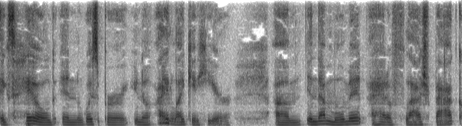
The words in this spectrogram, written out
exhaled and whispered, you know, I like it here. Um, in that moment, I had a flashback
